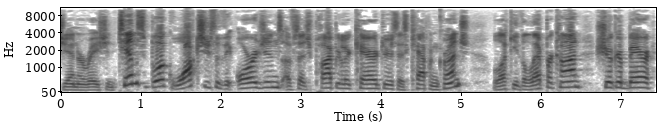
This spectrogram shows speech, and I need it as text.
generation. Tim's book walks you through the origins of such popular characters as Cap'n Crunch, Lucky the Leprechaun, Sugar Bear,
